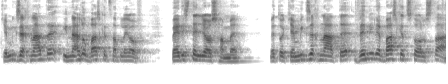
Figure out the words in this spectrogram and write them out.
και μην ξεχνάτε είναι άλλο μπάσκετ στα playoff. Πέρυσι τελειώσαμε με το και μην ξεχνάτε δεν είναι μπάσκετ στο All Star.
